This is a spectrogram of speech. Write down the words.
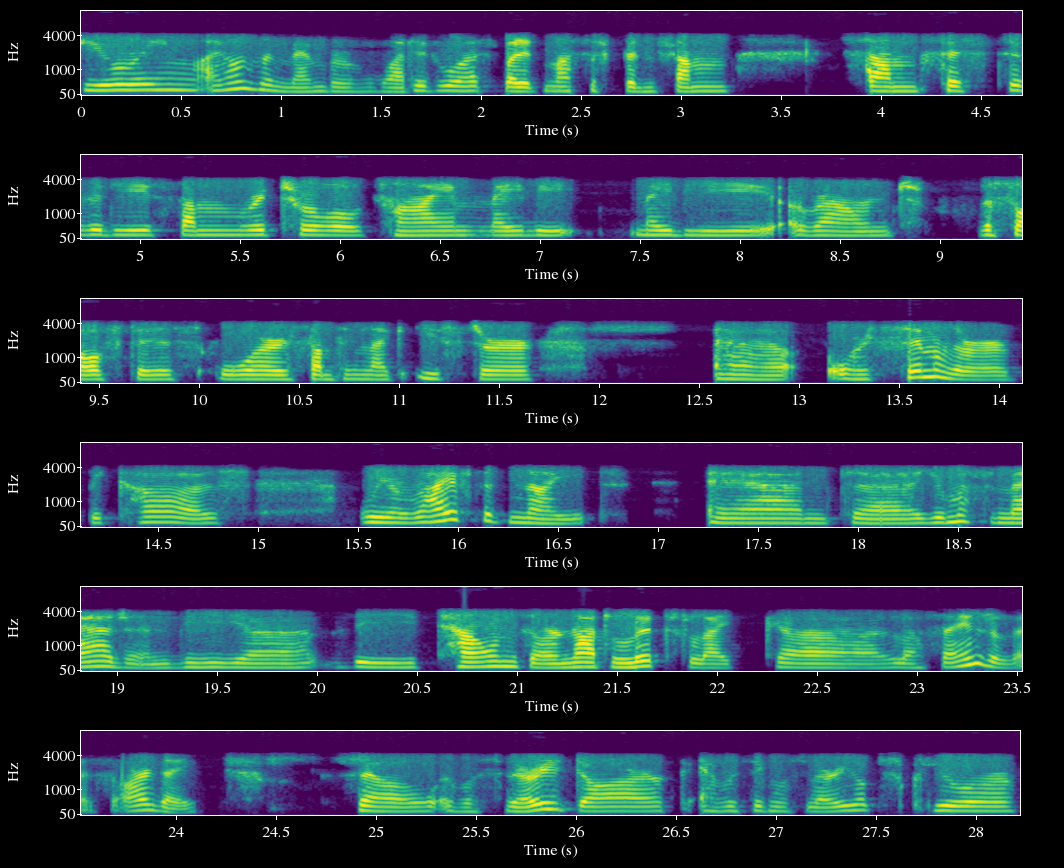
during I don't remember what it was, but it must have been some some festivity, some ritual time, maybe maybe around the solstice or something like Easter uh, or similar because we arrived at night and uh, you must imagine the uh, the towns are not lit like uh, Los Angeles, are they? So it was very dark. Everything was very obscure,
